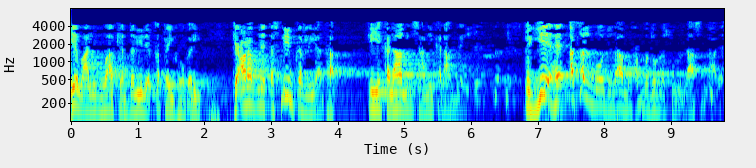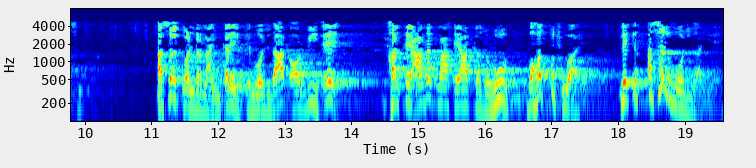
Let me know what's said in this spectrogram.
یہ معلوم ہوا کہ اب دلیل قطعی ہو گئی کہ عرب نے تسلیم کر لیا تھا کہ یہ کلام انسانی کلام نہیں ہے۔ تو یہ ہے اصل موجودہ محمد الرسول اللہ صلی اللہ علیہ وسلم۔ اصل کو انڈر لائن کریں کہ موجودات اور بھی ہیں۔ خرق عادت واقعات کا ظہور بہت کچھ ہوا ہے۔ لیکن اصل موجودہ یہ ہے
